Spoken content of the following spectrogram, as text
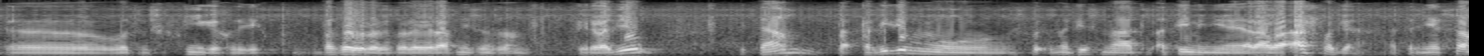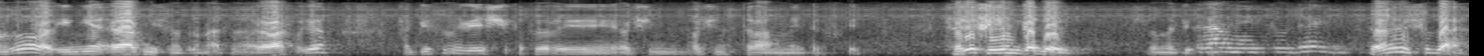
э, вот в книгах вот этих Базовра, которые Раф Нисенсон переводил, и там, по-видимому, написано от, от имени Рава Ашвага, это не сам Зова и не Рав Нисенсон, от Рава Ашвага написаны вещи, которые очень, очень странные, так сказать. Царих Юм Гадоль, Что там написано? Странные суда Странные суда.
